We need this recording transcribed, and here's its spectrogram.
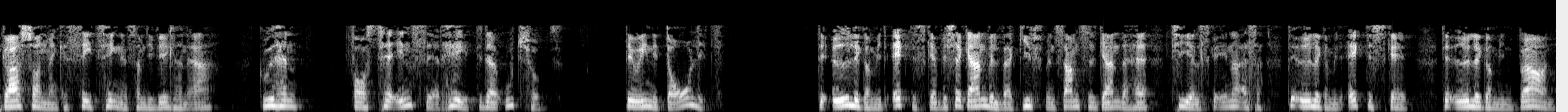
gør sådan, at man kan se tingene, som de i virkeligheden er. Gud han får os til at indse, at hey, det der utugt, det er jo egentlig dårligt. Det ødelægger mit ægteskab. Hvis jeg gerne vil være gift, men samtidig gerne vil have 10 elskerinder, altså det ødelægger mit ægteskab. Det ødelægger mine børn.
